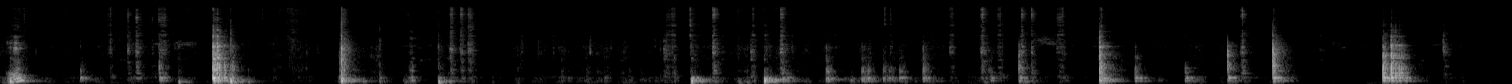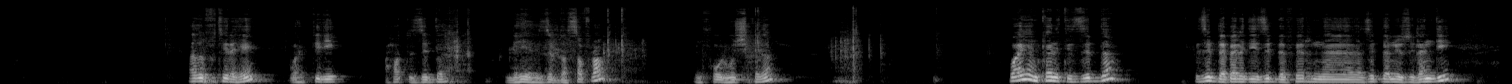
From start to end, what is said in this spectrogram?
اهي ادي الفطيرة اهي وهبتدي أحط الزبدة اللي هي الزبدة الصفراء من فوق الوش كده. وايا كانت الزبدة زبدة بلدي زبدة فرن زبدة نيوزيلندي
